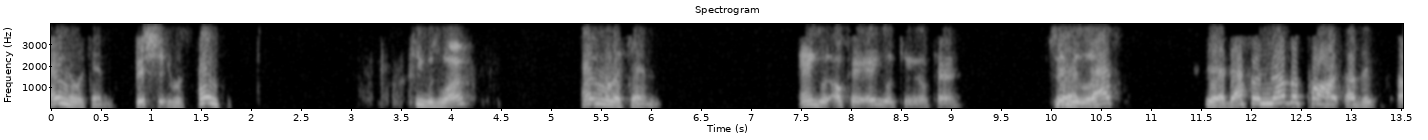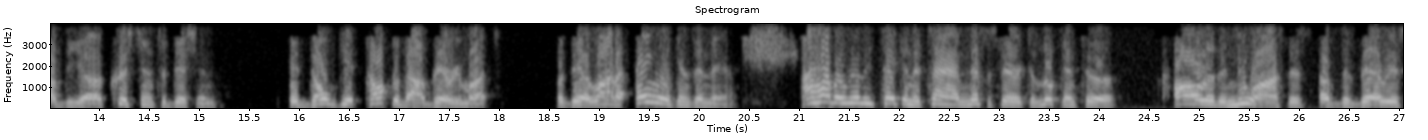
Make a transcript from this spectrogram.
Anglican. bishop. He was Ang- He was what? Anglican. Angli- okay, Anglican. Okay. Yeah, that's yeah, that's another part of the of the uh, Christian tradition. It don't get talked about very much, but there are a lot of Anglicans in there. I haven't really taken the time necessary to look into all of the nuances of the various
